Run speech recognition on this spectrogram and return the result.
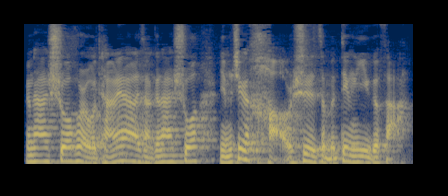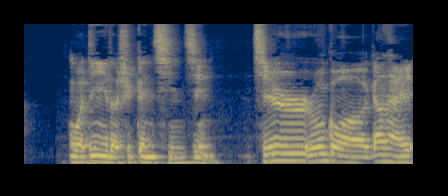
跟他说，或者我谈恋爱了想跟他说。你们这个好是怎么定义一个法？我定义的是更亲近。其实如果刚才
